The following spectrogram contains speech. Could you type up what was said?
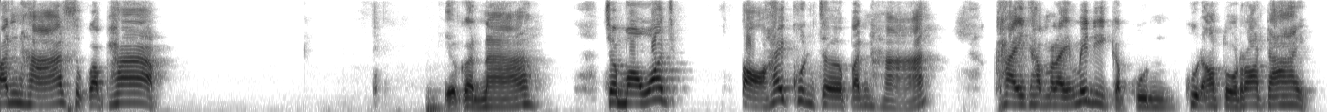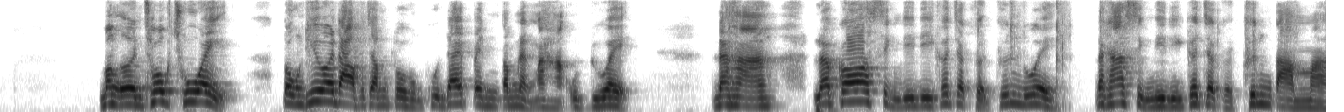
ปัญหาสุขภาพ เดี๋ยวก่อนนะ จะมองว่าต่อให้คุณเจอปัญหา ใครทำอะไรไม่ดีกับคุณ คุณเอาตัวรอดได้บังเอิญโชคช่วย ตรงที่ว่าดาวประจำตัวของคุณได้เป็นตำแหน่งมหาอุดด้วยนะคะ แล้วก็สิ่งดีๆก็จะเกิดขึ้นด้วยนะคะ สิ่งดีๆก็จะเกิดขึ้นตามมา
